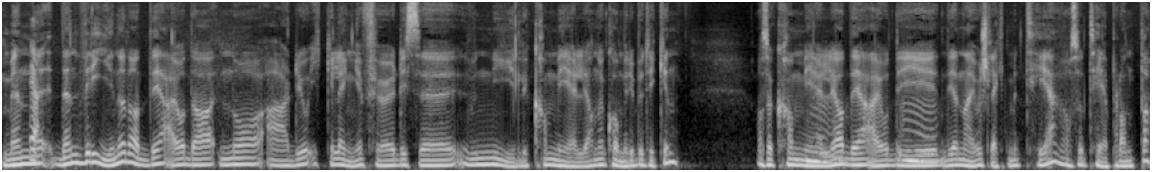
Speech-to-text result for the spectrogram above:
Men Ja. den vriene, da, det er jo da Nå er det jo ikke lenge før disse nydelige kameliaene kommer i butikken. Altså kamelia, Mm. det er jo de, den er jo i slekt med te, altså teplanta.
